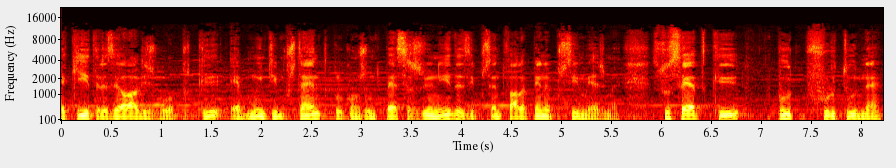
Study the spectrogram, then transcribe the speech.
aqui e trazê-la a Lisboa, porque é muito importante pelo conjunto de peças reunidas e, portanto, vale a pena por si mesma. Sucede que, por fortuna,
